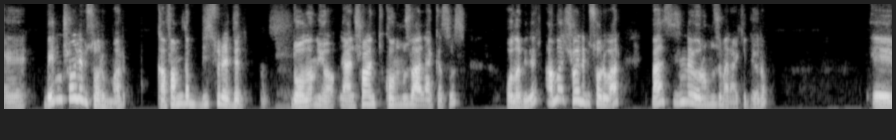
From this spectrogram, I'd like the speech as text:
e, benim şöyle bir sorum var. Kafamda bir süredir dolanıyor. Yani şu anki konumuzla alakasız olabilir. Ama şöyle bir soru var. Ben sizin de yorumunuzu merak ediyorum. E,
